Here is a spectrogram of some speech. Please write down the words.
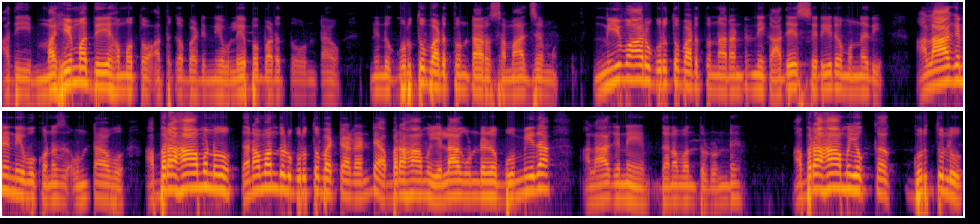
అది మహిమ దేహముతో అతకబడి నీవు లేపబడుతూ ఉంటావు. నిన్ను గుర్తుపడుతుంటారు సమాజము. నీ వారు గుర్తుపడుతున్నారంటే నీకు అదే శరీరం ఉన్నది. అలాగనే నీవు కొన ఉంటావు. అబ్రహామును ధనవంతుడు గుర్తుపట్టాడంటే అబ్రహాము ఎలాగ ఉండడో భూమి మీద అలాగనే ధనవంతుడు ఉండే అబ్రహాము యొక్క గుర్తులు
